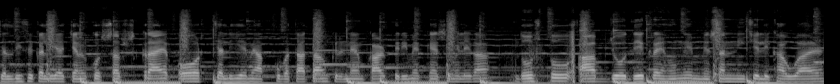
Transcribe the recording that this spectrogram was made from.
जल्दी से कर लिया चैनल को सब्सक्राइब और चलिए मैं आपको बताता हूँ कि रिनेम कार्ड फ्री में कैसे मिलेगा। दोस्तों, आप जो देख रहे होंगे मिशन नीचे लिखा हुआ है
